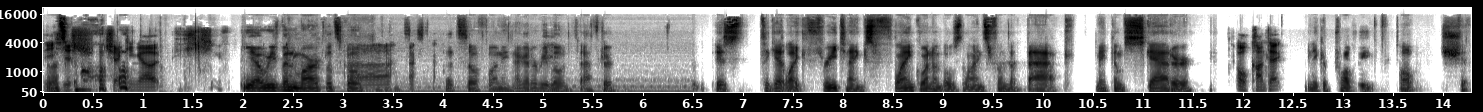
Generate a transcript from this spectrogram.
Let's just go. checking out. Yeah, we've been marked. Let's go. Uh. That's- That's so funny. I gotta reload after. Is to get like three tanks, flank one of those lines from the back, make them scatter, oh, contact. and you could probably. Oh shit!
